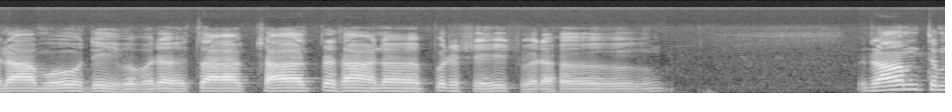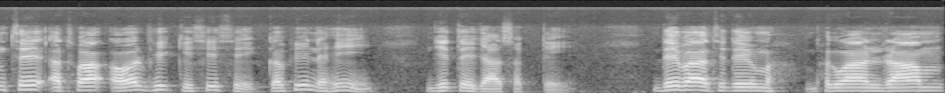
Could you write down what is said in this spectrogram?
रामो देववर साक्षात प्रधान पुरुषेश्वर। राम तुमसे अथवा और भी किसी से कभी नहीं जीते जा सकते। देवाधिदेव भगवान राम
